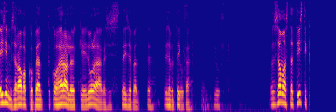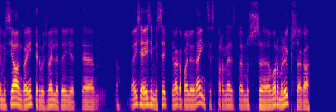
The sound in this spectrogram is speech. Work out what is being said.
esimese rabaku pealt kohe äralööki ei tule, aga siis teise pealt, teise pealt ikka. just. no seesama statistika, mis Jaan ka intervjuus välja tõi, et eh, noh, ma ise esimest setti väga palju ei näinud, sest paralleelselt toimus eh, vormel üks, aga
